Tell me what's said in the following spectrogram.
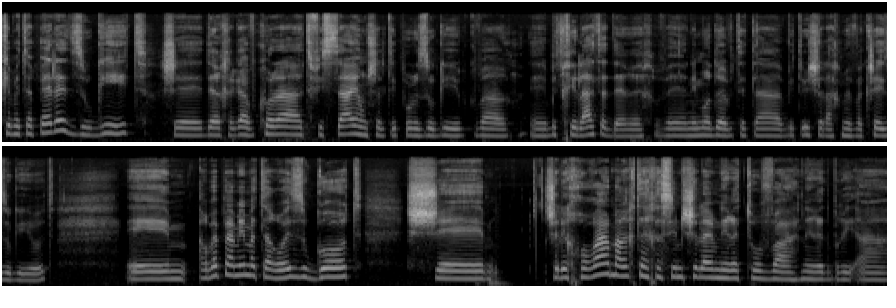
כמטפלת זוגית, שדרך אגב, כל התפיסה היום של טיפול זוגי הוא כבר אה, בתחילת הדרך, ואני מאוד אוהבת את הביטוי שלך, מבקשי זוגיות. אמ, הרבה פעמים אתה רואה זוגות ש... שלכאורה מערכת היחסים שלהם נראית טובה, נראית בריאה,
